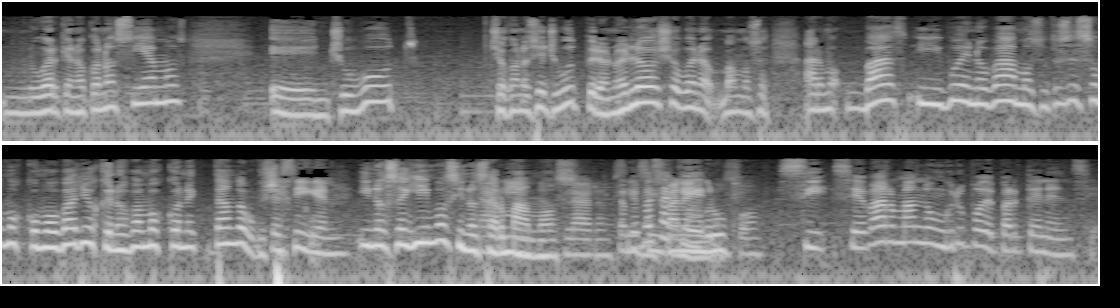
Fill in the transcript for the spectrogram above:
un lugar que no conocíamos, eh, en Chubut, yo conocí a Chubut, pero no el hoyo. Bueno, vamos, armo, vas y bueno, vamos. Entonces somos como varios que nos vamos conectando porque Se siguen. y nos seguimos y nos Está lindo, armamos. claro. Lo Sí, que sí, pasa van que en grupo. Sí, se va armando un grupo de pertenencia,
